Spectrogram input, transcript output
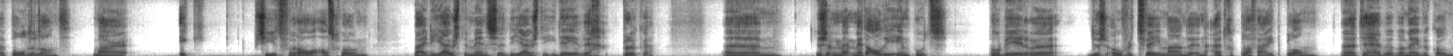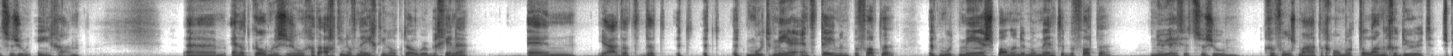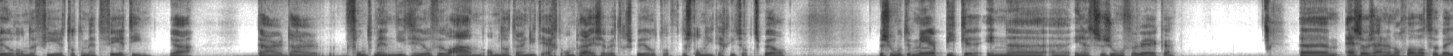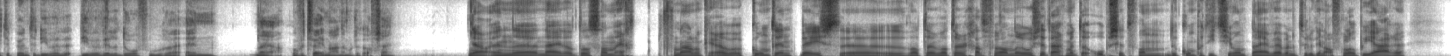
polderland, maar ik zie het vooral als gewoon bij de juiste mensen de juiste ideeën wegplukken. Um, dus met, met al die inputs proberen we dus over twee maanden een uitgeplaveid plan uh, te hebben waarmee we komend seizoen ingaan. Um, en dat komende seizoen gaat 18 of 19 oktober beginnen. En ja, dat, dat, het, het, het moet meer entertainment bevatten. Het moet meer spannende momenten bevatten. Nu heeft het seizoen gevoelsmatig gewoon wat te lang geduurd. Speelronde 4 tot en met 14. Ja, daar, daar vond men niet heel veel aan, omdat er niet echt om prijzen werd gespeeld of er stond niet echt iets op het spel. Dus we moeten meer pieken in, uh, in het seizoen verwerken. Um, en zo zijn er nog wel wat verbeterpunten die we, die we willen doorvoeren. En nou ja, over twee maanden moet het af zijn. Ja, en uh, nee, dat, dat is dan echt voornamelijk content-based wat, er, wat er gaat veranderen. Hoe zit het eigenlijk met de opzet van de competitie? Want nou ja, we hebben natuurlijk in de afgelopen jaren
